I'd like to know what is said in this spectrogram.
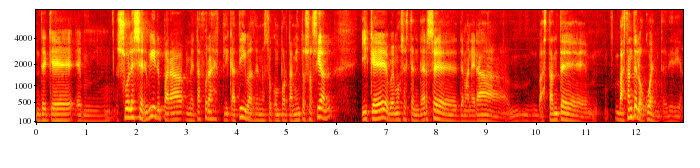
de que em, suele servir para metáforas explicativas de nuestro comportamiento social y que vemos extenderse de manera bastante, bastante elocuente, diría.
